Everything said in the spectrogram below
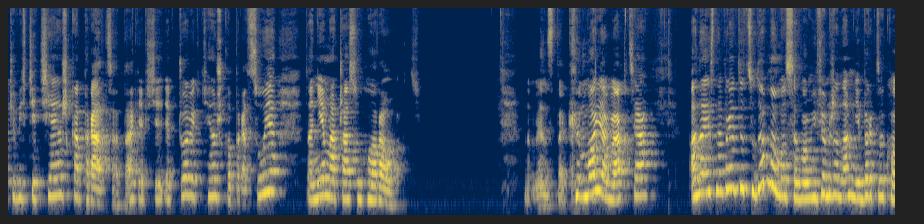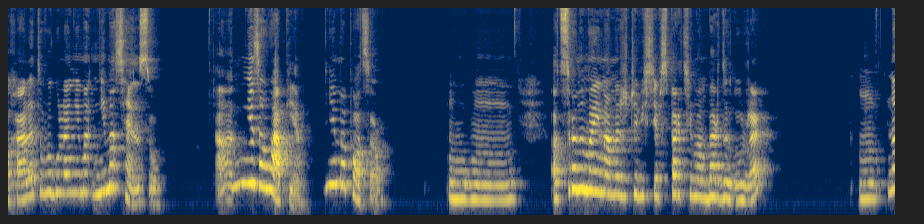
oczywiście ciężka praca, tak? Jak, się, jak człowiek ciężko pracuje, to nie ma czasu chorować. No więc tak, moja babcia, ona jest naprawdę cudowną osobą i wiem, że ona mnie bardzo kocha, ale to w ogóle nie ma, nie ma sensu. A nie załapie. Nie ma po co. Mm, od strony mojej mamy rzeczywiście wsparcie mam bardzo duże. Mm, no,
